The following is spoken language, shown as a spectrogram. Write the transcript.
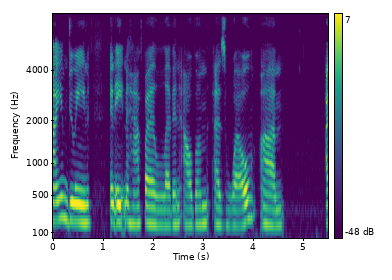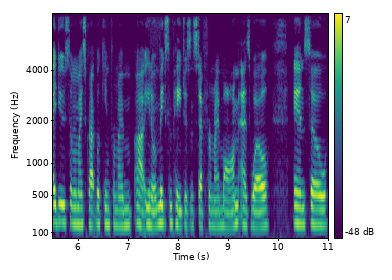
I am doing an 8.5 by 11 album as well. Um, I do some of my scrapbooking for my, uh, you know, make some pages and stuff for my mom as well. And so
